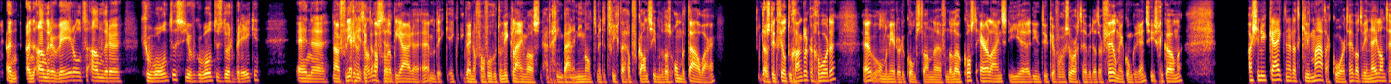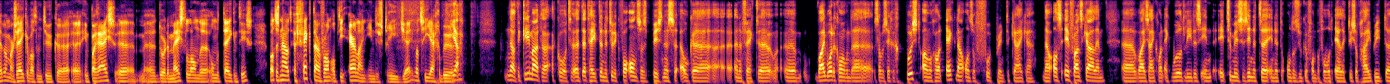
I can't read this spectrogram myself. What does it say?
Een, een andere wereld, andere gewoontes, je gewoontes doorbreken. En, uh, nou, vliegen natuurlijk de afgelopen jaren. Hè, want ik, ik, ik weet nog van vroeger toen ik klein was. Nou, er ging bijna niemand met het vliegtuig op vakantie, want dat was onbetaalbaar. Dat is natuurlijk veel toegankelijker geworden. Hè, onder meer door de komst van, uh, van de low-cost airlines. Die, uh, die natuurlijk ervoor gezorgd hebben dat er veel meer concurrentie is gekomen. Als je nu kijkt naar dat klimaatakkoord, hè, wat we in Nederland hebben, maar zeker wat natuurlijk uh, in Parijs uh, door de meeste landen ondertekend is. Wat is nou het effect daarvan op die airline-industrie, Jay? Wat zie jij gebeuren? Nou, de klimaatakkoord, uh, dat heeft natuurlijk voor ons als business ook uh, een effect. Wij worden gewoon, zullen we zeggen, gepusht om gewoon echt naar onze footprint te kijken. Nou, als Air France KLM, wij zijn gewoon echt world leaders in, tenminste in het, in het onderzoeken van bijvoorbeeld elektrisch of hybrid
